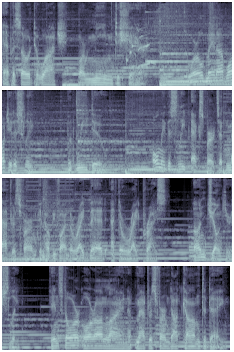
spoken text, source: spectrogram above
episode to watch, or meme to share. The world may not want you to sleep, but we do. Only the sleep experts at Mattress Firm can help you find the right bed at the right price. Unjunk your sleep. In store or online at mattressfirm.com today.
